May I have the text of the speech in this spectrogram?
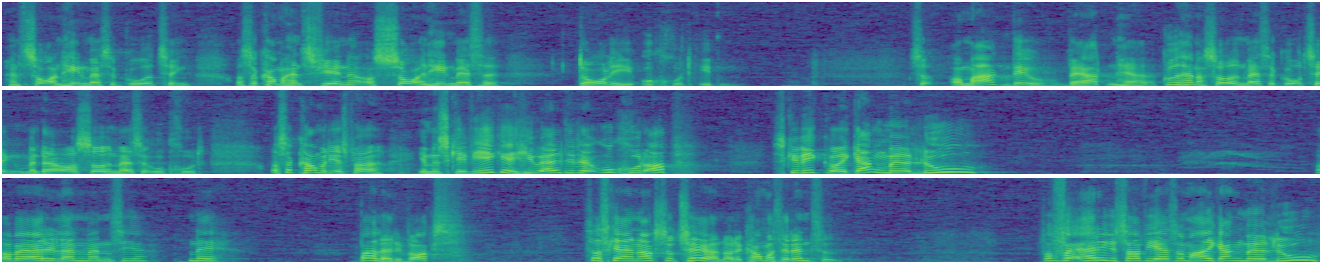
Han så en hel masse gode ting, og så kommer hans fjende og så en hel masse dårlige ukrudt i den. Så, og marken, det er jo verden her. Gud han har sået en masse gode ting, men der er også sået en masse ukrudt. Og så kommer de og spørger, jamen skal vi ikke hive alt det der ukrudt op? Skal vi ikke gå i gang med at luge Og hvad er det, landmanden siger? Nej, bare lad det vokse. Så skal jeg nok sortere, når det kommer til den tid. Hvorfor er det så, at vi er så meget i gang med at luge?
